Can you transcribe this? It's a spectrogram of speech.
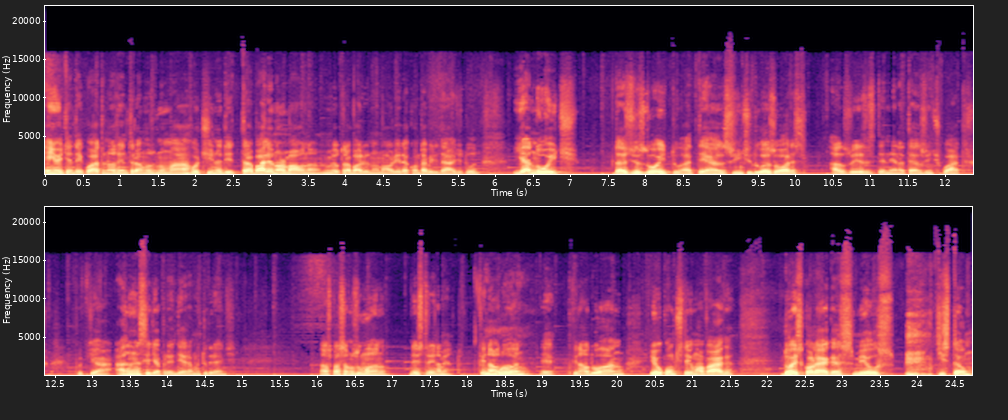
Em 84, nós entramos numa rotina de trabalho normal, no meu trabalho normal ali da contabilidade e tudo, e à noite, das 18 até as 22 horas, às vezes tendendo até as 24, porque a, a ânsia de aprender era muito grande. Nós passamos um ano nesse treinamento. Final um do ano. ano, é, final do ano, eu conquistei uma vaga. Dois colegas meus que estão,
